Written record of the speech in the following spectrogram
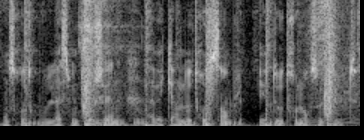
On se retrouve la semaine prochaine avec un autre sample et d'autres morceaux cultes.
